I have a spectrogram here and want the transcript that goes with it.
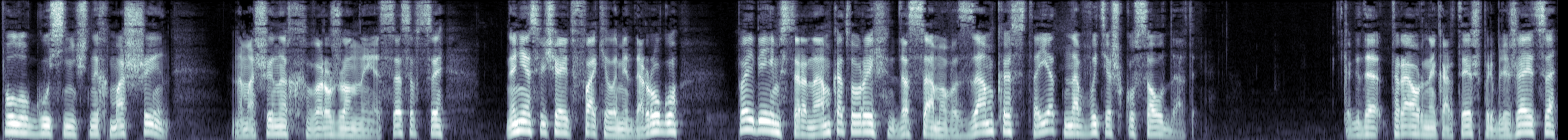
полугусеничных машин. На машинах вооруженные эсэсовцы, они освещают факелами дорогу, по обеим сторонам которой до самого замка стоят на вытяжку солдаты. Когда траурный кортеж приближается,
